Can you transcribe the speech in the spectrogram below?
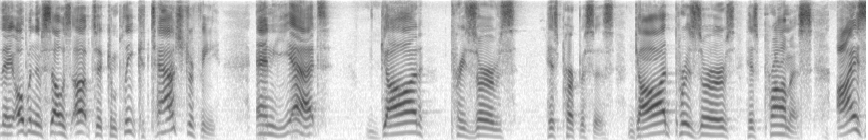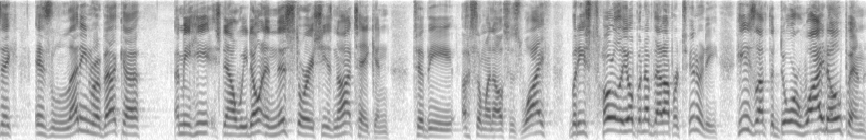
they open themselves up to complete catastrophe. And yet, God preserves his purposes. God preserves his promise. Isaac is letting Rebekah, I mean, he, now we don't, in this story, she's not taken to be uh, someone else's wife, but he's totally opened up that opportunity. He's left the door wide open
